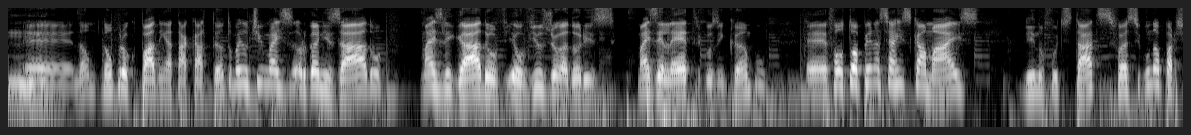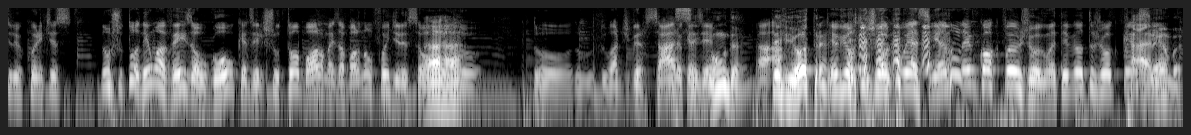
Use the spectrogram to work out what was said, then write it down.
Uhum. É, não, não preocupado em atacar tanto, mas um time mais organizado, mais ligado. Eu, vi- eu vi os jogadores mais elétricos em campo. É, faltou apenas se arriscar mais ali no Footstats. Foi a segunda partida que o Corinthians não chutou nenhuma vez ao gol. Quer dizer, ele chutou a bola, mas a bola não foi em direção ao gol do, do, do- do A adversário. Quer dizer, segunda? ah, Teve outra? Teve outro jogo que foi assim, eu não lembro qual que foi o jogo, mas teve outro jogo que foi assim. Caramba.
